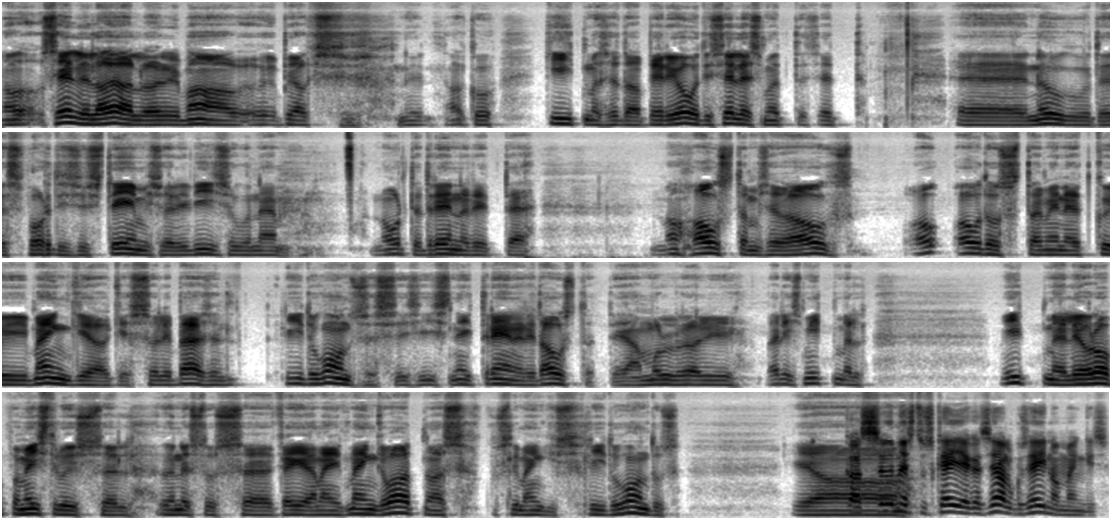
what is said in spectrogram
no sellel ajal oli, ma peaks nüüd nagu kiitma seda perioodi selles mõttes, et Nõukogude spordisüsteemis oli niisugune noorte treenerite noh, austamise või aus, audustamine, et kui mängija, kes oli pääsenud liidukoondisesse, siis neid treenereid austati ja mul oli päris mitmel, mitmel Euroopa meistrivõistlusel õnnestus äh, käia neid mänge vaatamas, kus mängis liidukoondus ja kas õnnestus käia ka seal, kus Heino mängis?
